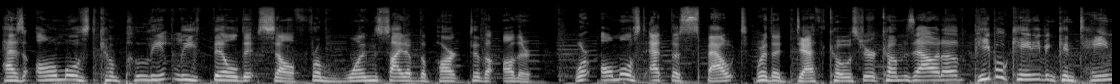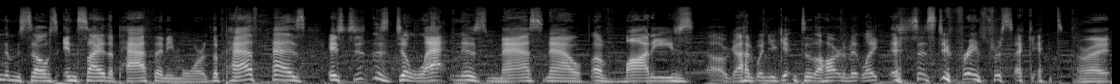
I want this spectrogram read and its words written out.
has almost completely filled itself from one side of the park to the other. We're almost at the spout where the death coaster comes out of. People can't even contain themselves inside the path anymore. The path has, it's just this gelatinous mass now of bodies. Oh God, when you get into the heart of it like this, it's two frames per second. All right,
